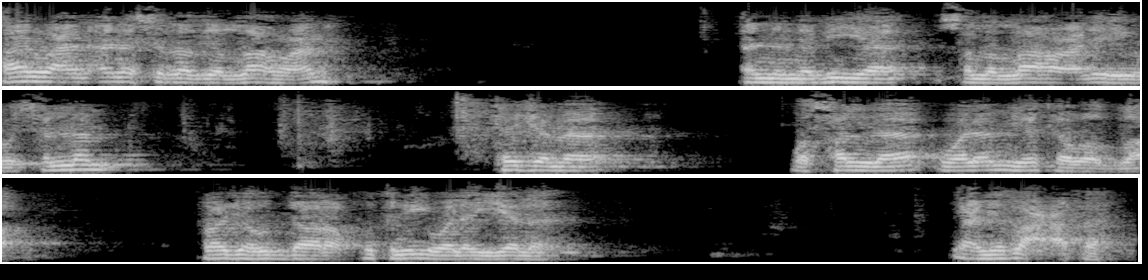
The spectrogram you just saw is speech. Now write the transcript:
قالوا عن أنس رضي الله عنه أن النبي صلى الله عليه وسلم احتجم وصلى ولم يتوضأ. رجه الدار قطني ولينه. يعني ضعفه.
